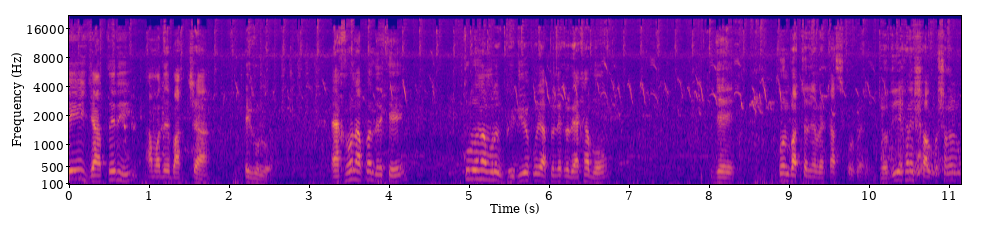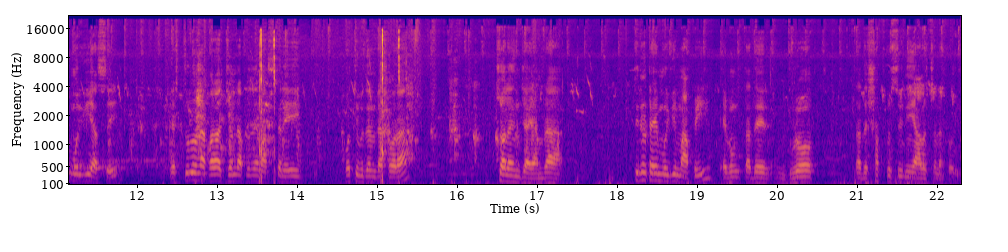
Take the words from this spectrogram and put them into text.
এই জাতেরই আমাদের বাচ্চা এগুলো। এখন আপনাদেরকে তুলনামূলক ভিডিও করে আপনাদেরকে দেখাবো যে কোন বাচ্চা নিয়ে কাজ করবেন যদি এখানে স্বল্প সংখ্যক মুরগি আছে তুলনা করার জন্য আপনাদের মাঝখানে এই প্রতিবেদনটা করা। চলেন যাই, আমরা তিনোটাই মুরগি মাপি এবং তাদের গ্রোথ তাদের সব কিছু নিয়ে আলোচনা করি।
